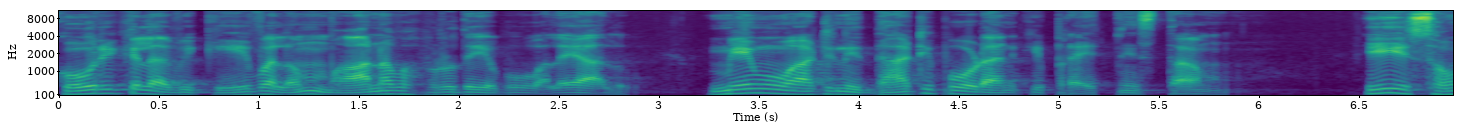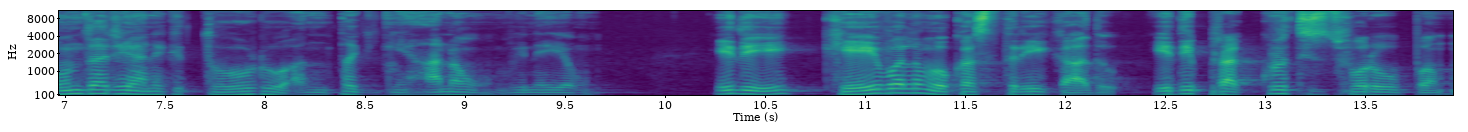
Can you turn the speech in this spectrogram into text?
కోరికలు అవి కేవలం మానవ హృదయపు వలయాలు. మేము వాటిని దాటిపోవడానికి ప్రయత్నిస్తాం. ఈ సౌందర్యానికి తోడు అంత జ్ఞానం వినయం ఇది కేవలం ఒక స్త్రీ కాదు ఇది ప్రకృతి స్వరూపం.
